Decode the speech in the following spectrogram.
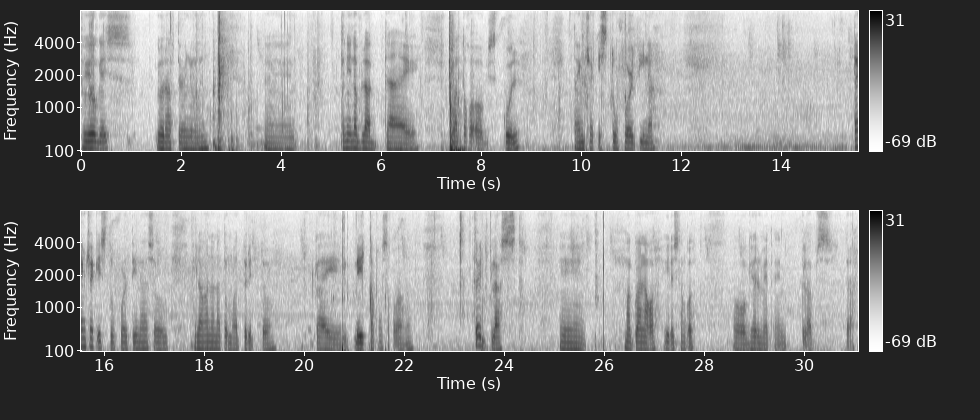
So yo guys, good afternoon. And kanina vlog kay Mato ko og school. Time check is 2:40 na. Time check is 2:40 na so kailangan na nato mato dito kay late ako sa kuang third class. And magkuhan ako, ilis lang ko. Og helmet and gloves. Tara.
